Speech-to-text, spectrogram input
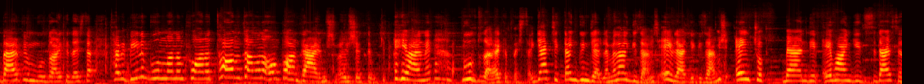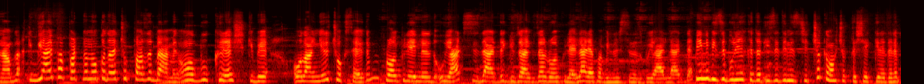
Berfin buldu arkadaşlar. Tabii beni bulmanın puanı tam tamına 10 puan dermişim. Öyle bir şey yok tabii ki. Yani buldular arkadaşlar. Gerçekten güncellemeler güzelmiş. Evler de güzelmiş. En çok beğendiğin ev hangisi dersen abla. VIP apartmanı o kadar çok fazla beğenmedim. Ama bu crash gibi olan yeri çok sevdim. Roleplay'lere de uyar. Sizler de güzel güzel roleplay'ler yapabilirsiniz bu yerlerde. Beni bizi buraya kadar izlediğiniz için çok ama çok teşekkür ederim.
